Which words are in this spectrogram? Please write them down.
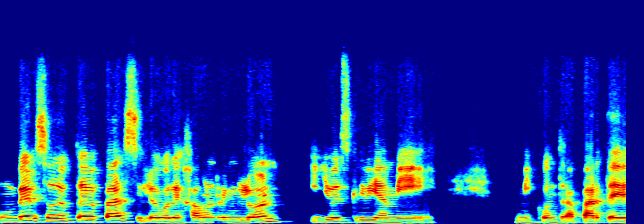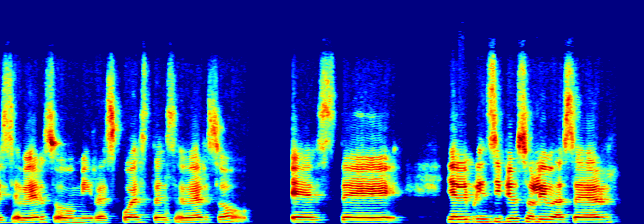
un verso de Octavio Paz y luego dejaba un renglón y yo escribía mi, mi contraparte de ese verso, mi respuesta a ese verso. Este, y al principio solo iba a ser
